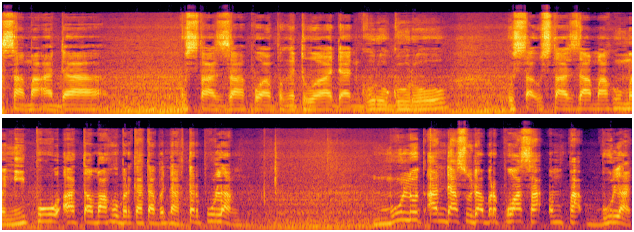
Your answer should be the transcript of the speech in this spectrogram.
sama ada ustazah puan pengetua dan guru-guru ustaz-ustazah mahu menipu atau mahu berkata benar terpulang. Mulut anda sudah berpuasa empat bulan.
